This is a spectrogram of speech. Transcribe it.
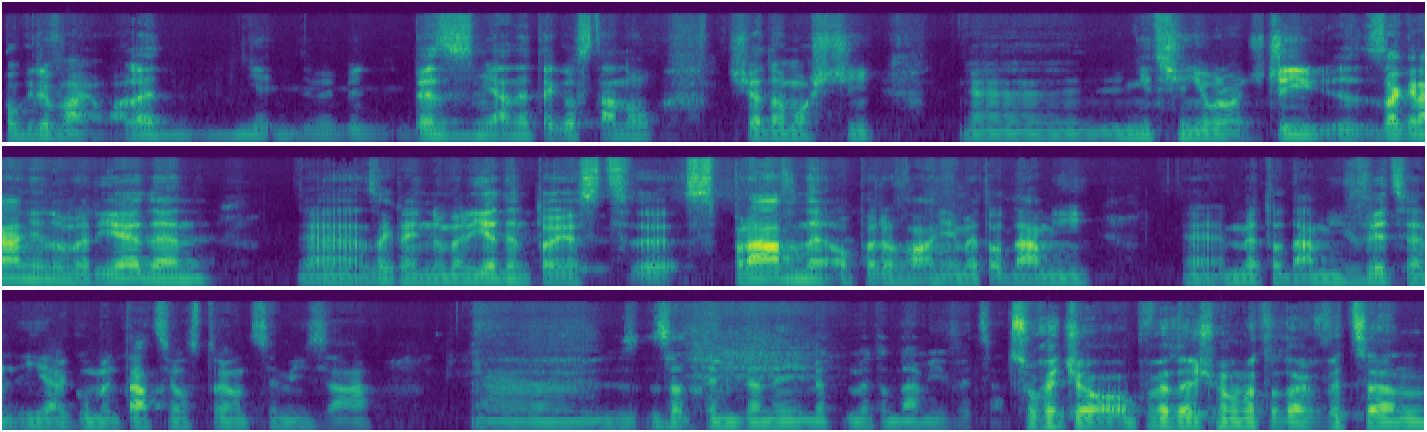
pogrywają, ale nie, bez zmiany tego stanu świadomości e, nic się nie urodzi. Czyli zagranie numer jeden, e, zagranie numer jeden to jest e, sprawne operowanie metodami, metodami wycen i argumentacją stojącymi za za tymi danymi metodami wycen. Słuchajcie, opowiadaliśmy o metodach wycen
